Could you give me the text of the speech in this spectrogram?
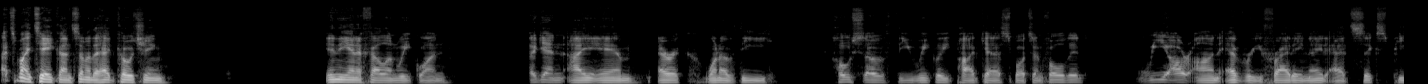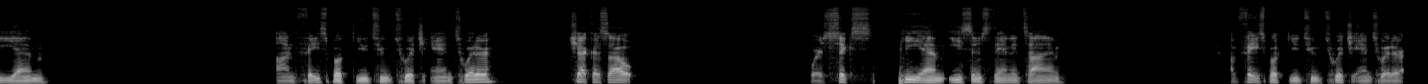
That's my take on some of the head coaching in the NFL in week one. Again, I am Eric, one of the hosts of the weekly podcast Sports Unfolded. We are on every Friday night at 6 p.m. on Facebook, YouTube, Twitch, and Twitter. Check us out. We're 6 p.m. Eastern Standard Time on Facebook, YouTube, Twitch, and Twitter,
